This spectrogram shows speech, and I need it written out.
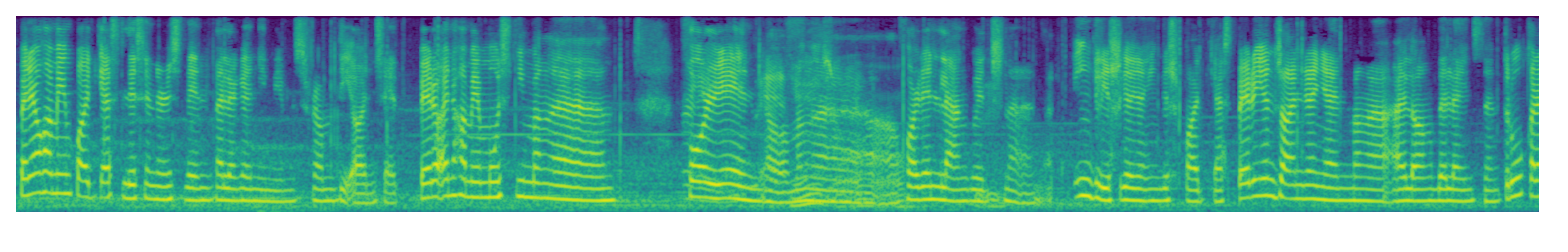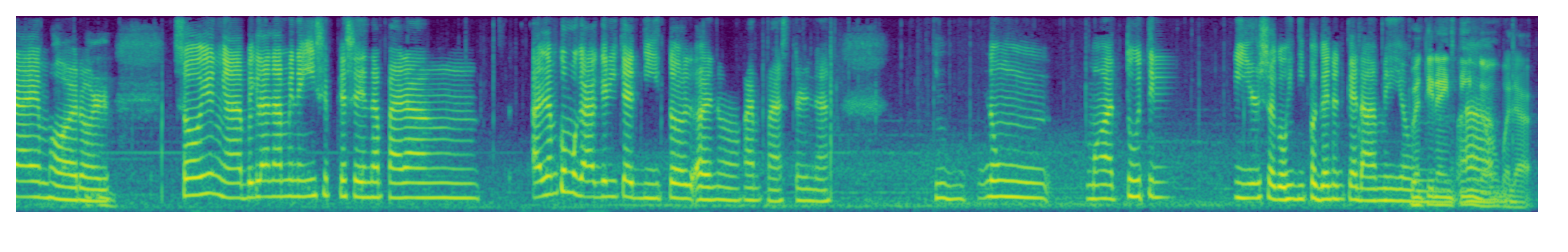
pareho kaming podcast listeners din talaga ni Mims from the onset. Pero ano kami, mostly mga foreign, Yes. oh, mga uh, foreign language na English, ganyan, English podcast. Pero yung genre niyan, mga along the lines ng true crime, horror. Mm. So, yun nga, bigla namin naisip kasi na parang, alam ko mag-agree ka dito, ano, Campmaster, na nung mga 2-3 years ago, hindi pa ganun kadami yung... 2019, no? um, Wala.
